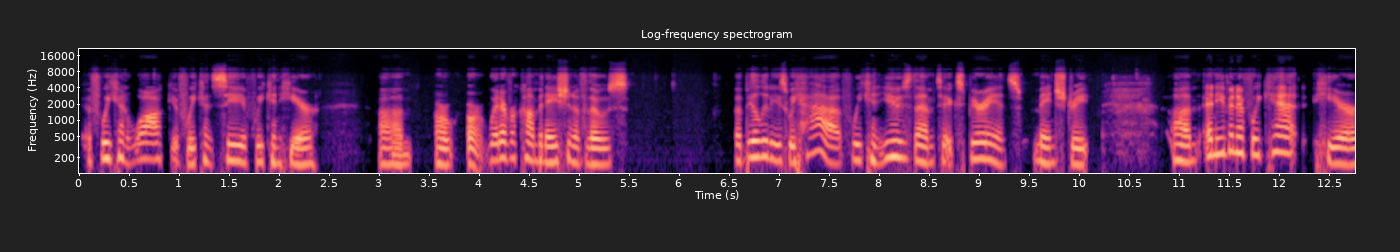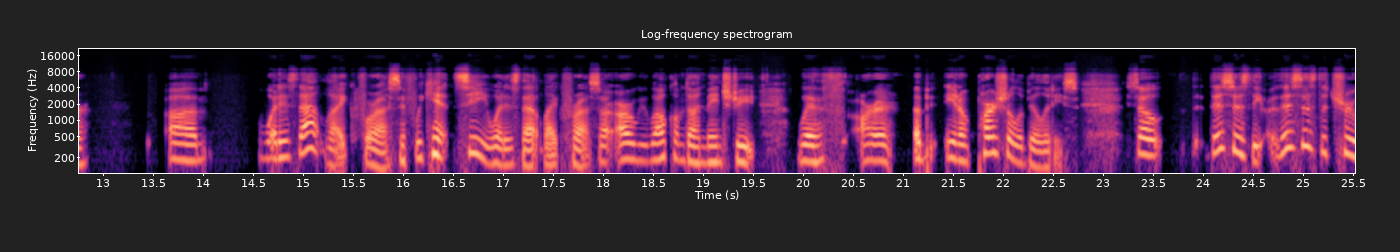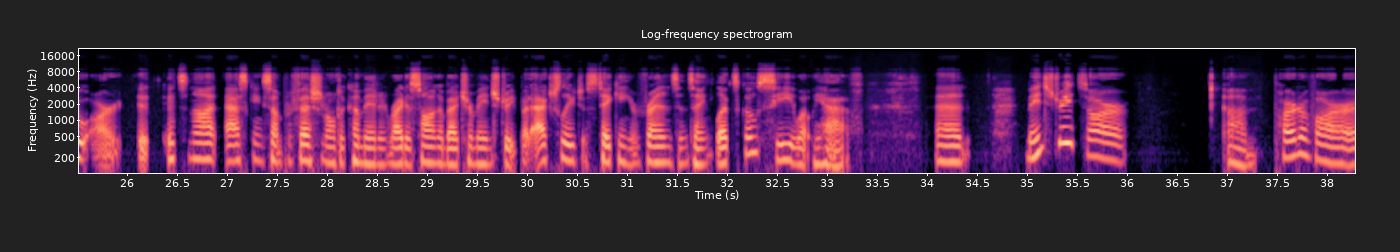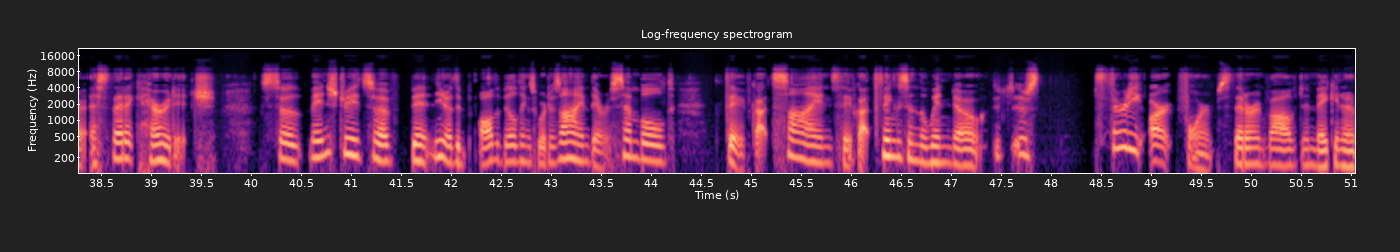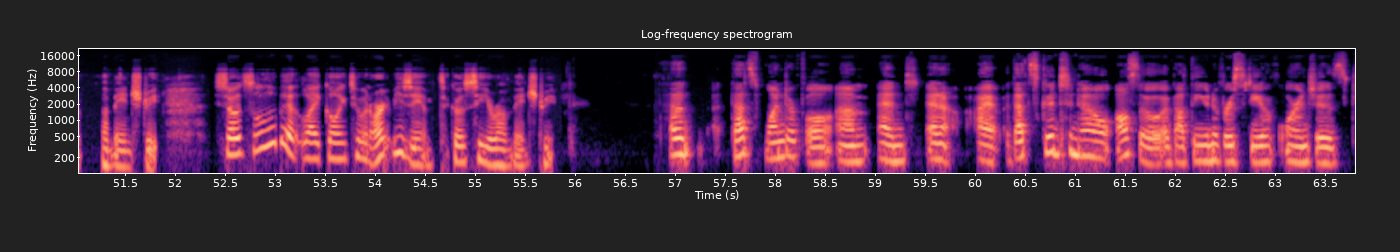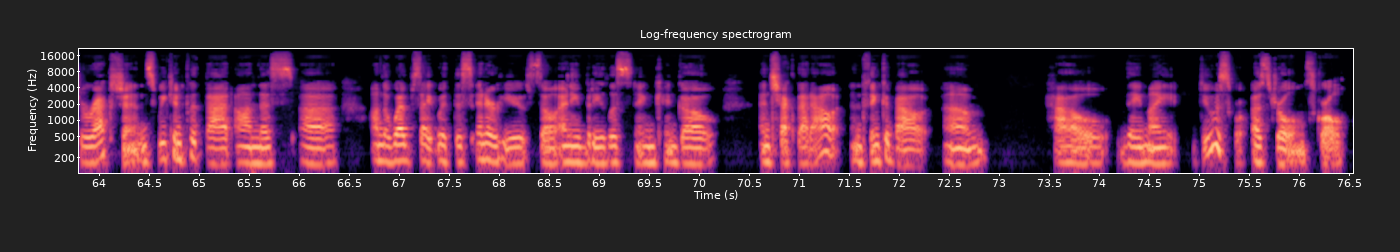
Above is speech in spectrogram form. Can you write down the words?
If we can walk, if we can see, if we can hear, um, or or whatever combination of those abilities we have, we can use them to experience Main Street. Um, and even if we can't hear, um, what is that like for us? If we can't see, what is that like for us? Are, are we welcomed on Main Street with our, you know, partial abilities? So this is the this is the true art. It, it's not asking some professional to come in and write a song about your Main Street, but actually just taking your friends and saying, "Let's go see what we have." And Main Streets are um, part of our aesthetic heritage. So main streets have been, you know, the, all the buildings were designed, they're assembled, they've got signs, they've got things in the window. There's 30 art forms that are involved in making a, a main street. So it's a little bit like going to an art museum to go see your own main street. Uh, that's wonderful, um, and and I, that's good to know also about the University of Orange's directions. We can put that on this uh, on the website with this interview. So anybody listening can go and check that out and think about um, how they might do a, a stroll and scroll.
